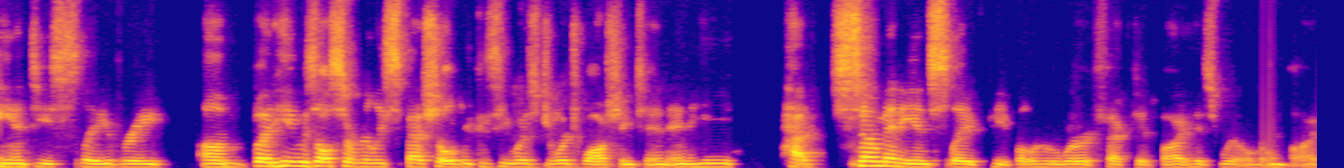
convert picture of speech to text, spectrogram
anti-slavery, um, but he was also really special because he was George Washington and he had so many enslaved people who were affected by his will and by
